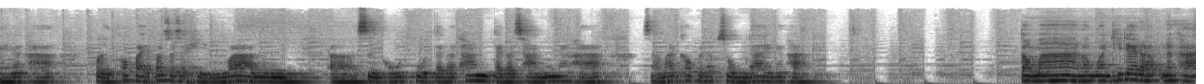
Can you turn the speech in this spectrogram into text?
น์นะคะ เปิดเข้าไปก็จะจะเห็นว่ามีสื่อของคุณครูแต่ละท่านแต่ละชั้นนะคะ สามารถเข้าไปรับชมได้นะคะ ต่อมารางวัลที่ได้รับนะคะ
